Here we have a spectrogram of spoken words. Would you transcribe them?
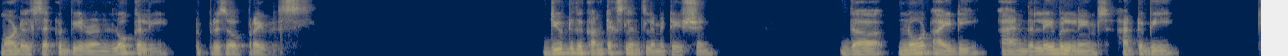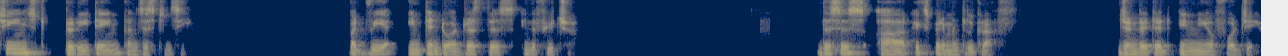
models that could be run locally to preserve privacy. Due to the context length limitation, the node ID and the label names had to be changed to retain consistency. But we intend to address this in the future. This is our experimental graph generated in Neo4j.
